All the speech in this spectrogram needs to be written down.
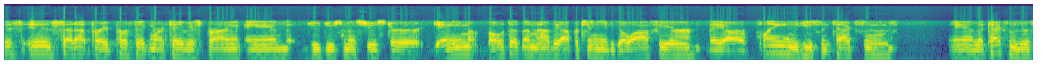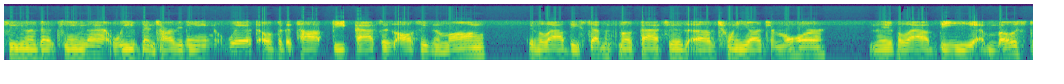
this is set up for a perfect Martavis Bryant and Juju Smith-Schuster game. Both of them have the opportunity to go off here. They are playing the Houston Texans. And the Texans this season have been a team that we've been targeting with over the top deep passes all season long. They've allowed the seventh most passes of 20 yards or more. And they've allowed the most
